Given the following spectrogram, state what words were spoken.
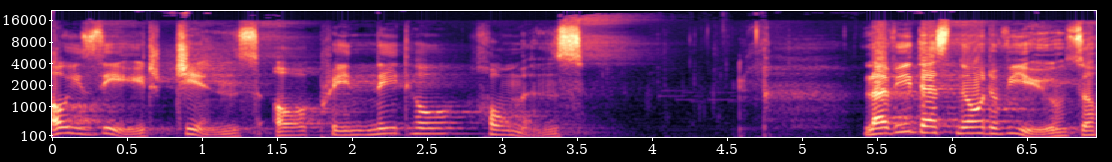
or is it genes or prenatal hormones? LeVay does not view the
